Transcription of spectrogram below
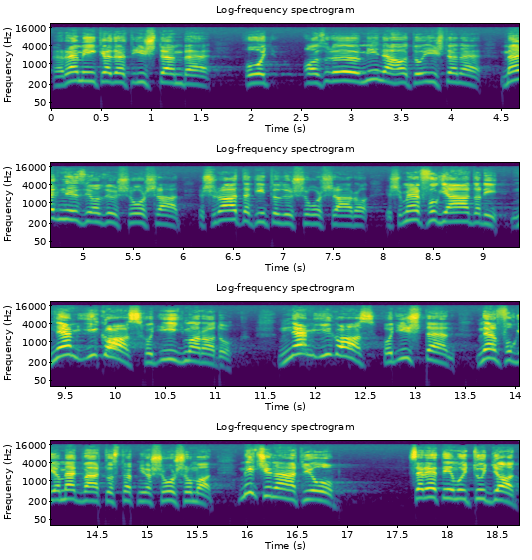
Reménykedett Istenbe, hogy az ő mindenható Istene megnézi az ő sorsát, és rátekint az ő sorsára, és meg fogja áldani. Nem igaz, hogy így maradok. Nem igaz, hogy Isten nem fogja megváltoztatni a sorsomat. Mit csinált jobb? Szeretném, hogy tudjad,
